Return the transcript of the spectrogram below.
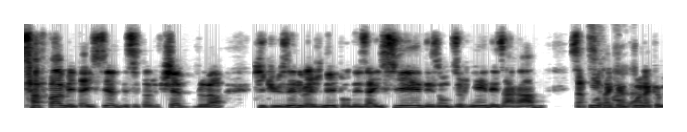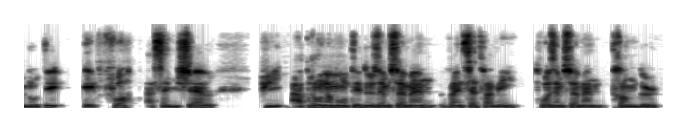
Sa femme est haïtienne, mais c'est un chef blanc qui cuisine, imaginez, pour des Haïtiens, des Honduriens, des Arabes. Ça montre à quel point la communauté est forte à Saint-Michel. Puis après, on a monté deuxième semaine, 27 familles. Troisième semaine, 32.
